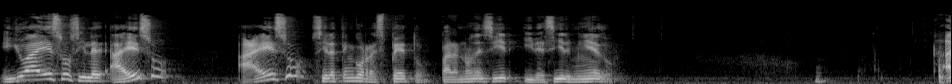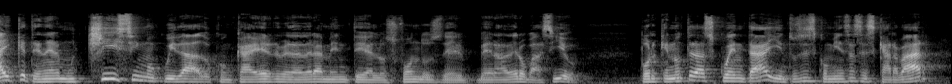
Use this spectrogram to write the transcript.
Y yo a eso sí le, a eso, a eso sí le tengo respeto, para no decir y decir miedo. hay que tener muchísimo cuidado con caer verdaderamente a los fondos del verdadero vacío, porque no te das cuenta y entonces comienzas a escarbar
